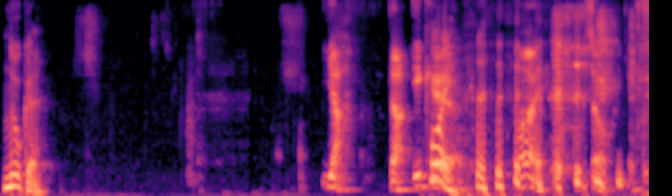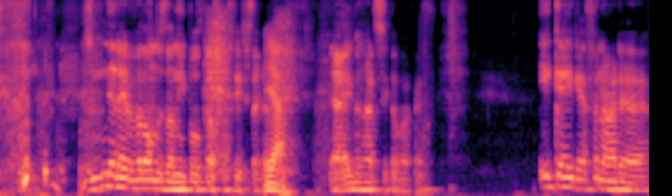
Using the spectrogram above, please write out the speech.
Noeke. Ja, nou, ik... Hoi. hoi. Zo. Het is net even wat anders dan die podcast van gisteren. Ja. Ja, ik ben hartstikke wakker. Ik keek even naar de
